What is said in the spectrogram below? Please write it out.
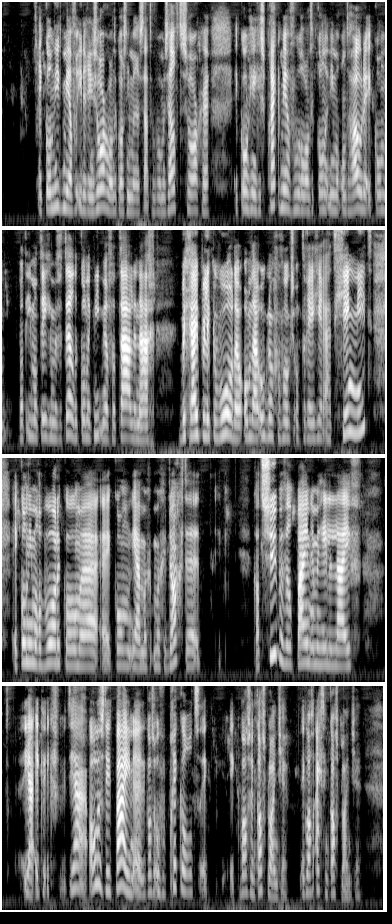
Ik kon niet meer voor iedereen zorgen, want ik was niet meer in staat om voor mezelf te zorgen. Ik kon geen gesprek meer voeren, want ik kon het niet meer onthouden. Ik kon wat iemand tegen me vertelde, kon ik niet meer vertalen naar begrijpelijke woorden om daar ook nog vervolgens op te reageren. Het ging niet. Ik kon niet meer op woorden komen. Ik kon, ja, mijn gedachten. Ik, ik had superveel pijn in mijn hele lijf. Ja, ik, ik, ja, alles deed pijn. Eh, Ik was overprikkeld. Ik, ik was een kastplantje. Ik was echt een kastplantje.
